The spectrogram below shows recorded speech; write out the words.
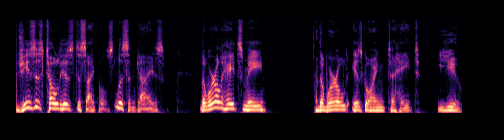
Jesus told his disciples, Listen, guys, the world hates me, the world is going to hate you.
